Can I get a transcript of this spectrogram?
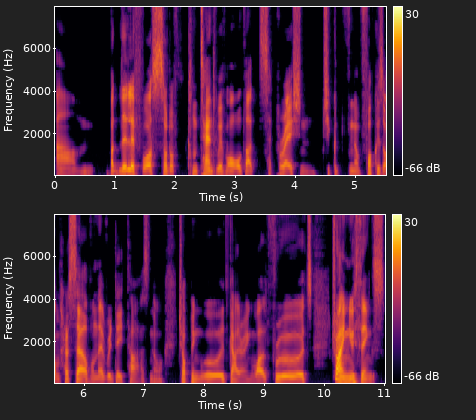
Um, but Lilith was sort of content with all that separation. She could, you know, focus on herself, on everyday tasks, you know, chopping wood, gathering wild fruits, trying new things,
